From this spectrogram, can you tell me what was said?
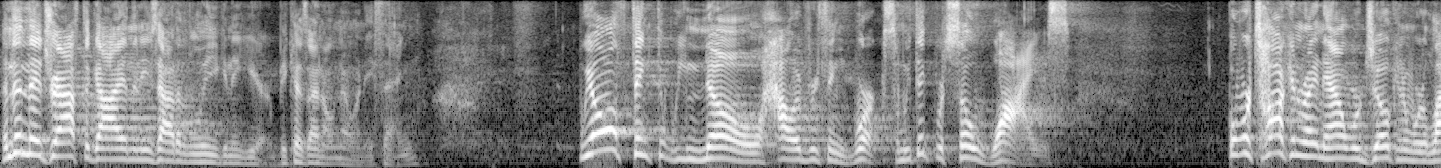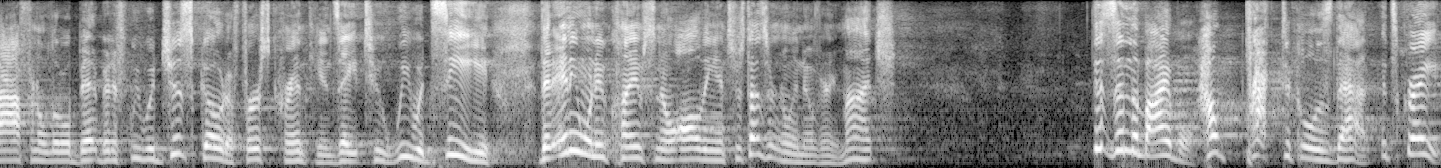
And then they draft the guy and then he's out of the league in a year because I don't know anything. We all think that we know how everything works and we think we're so wise. But we're talking right now, we're joking we're laughing a little bit, but if we would just go to 1 Corinthians 8 2, we would see that anyone who claims to know all the answers doesn't really know very much. This is in the Bible. How practical is that? It's great.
